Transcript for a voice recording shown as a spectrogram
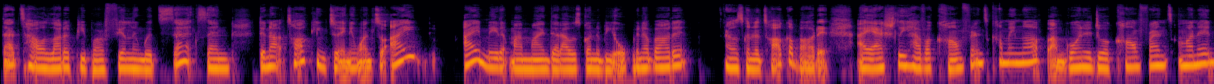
That's how a lot of people are feeling with sex and they're not talking to anyone. So I I made up my mind that I was going to be open about it. I was going to talk about it. I actually have a conference coming up. I'm going to do a conference on it.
